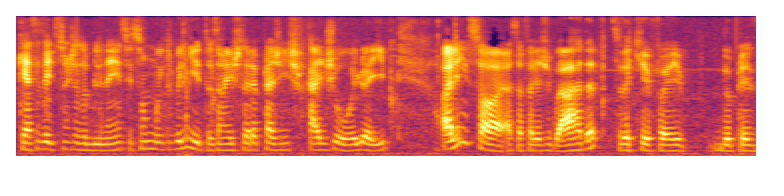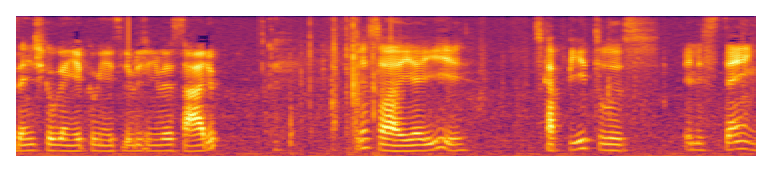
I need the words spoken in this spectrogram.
que essas edições de Dublinense são muito bonitas. É uma editora pra gente ficar de olho aí. Olhem só essa folha de guarda. Isso daqui foi do presente que eu ganhei, porque eu ganhei esse livro de aniversário. Olha só, e aí os capítulos, eles têm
